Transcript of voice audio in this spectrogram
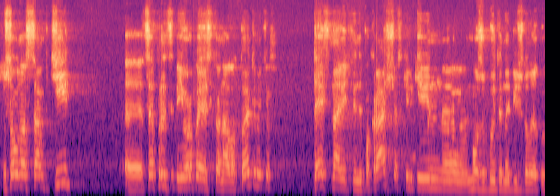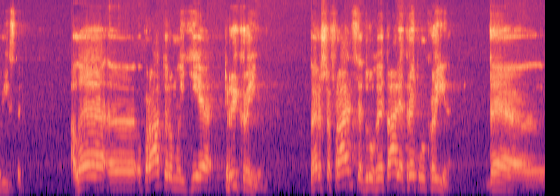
Стосовно САМПТІ, е, це, в принципі, європейський аналог Петріотів. Десь навіть він і покраще, оскільки він може бити на більш далеку відстань. Але операторами є три країни: перша Франція, друга Італія, третя Україна, де е,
